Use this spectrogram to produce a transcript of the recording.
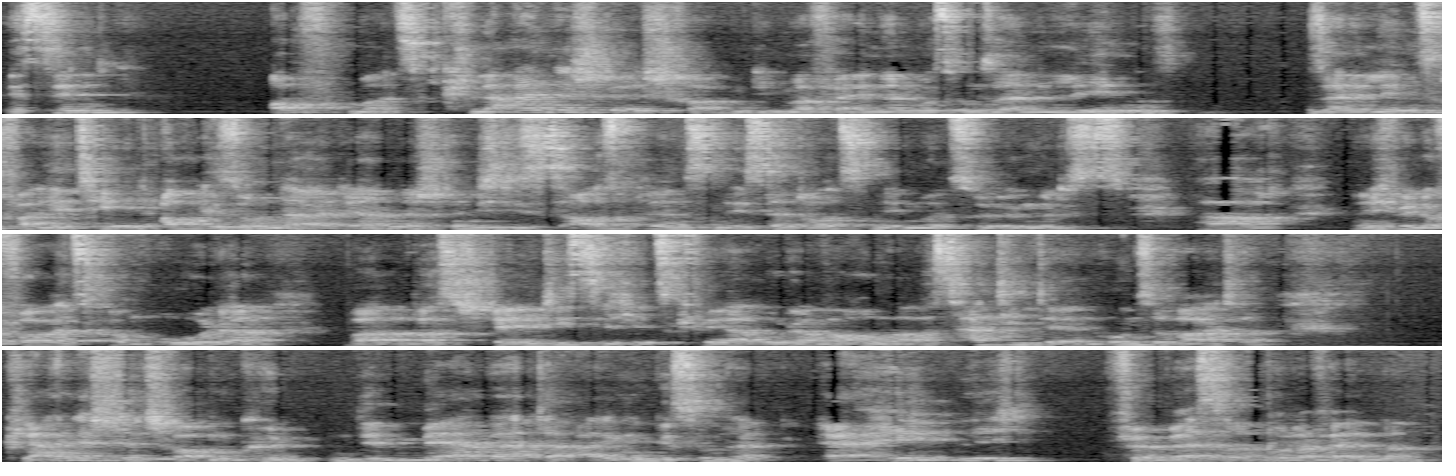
Es sind oftmals kleine Stellschrauben, die man verändern muss, um sein Leben seine Lebensqualität, auch Gesundheit, ja, da ständig dieses Ausbremsen ist da trotzdem immer zu irgendwas, ach, ich will da vorwärts kommen oder was stellt die sich jetzt quer oder warum, was hat die denn und so weiter. Kleine Stellschrauben könnten den Mehrwert der eigenen Gesundheit erheblich verbessern oder verändern.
